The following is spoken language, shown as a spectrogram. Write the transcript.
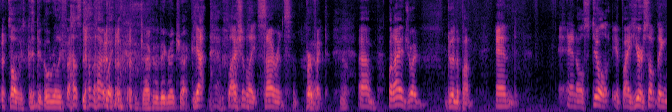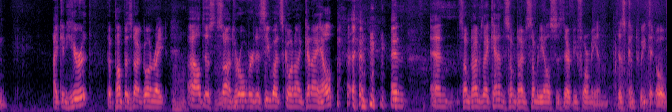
it's always good to go really fast down the highway. Driving the big red truck. Yeah, flashing lights, sirens, perfect. Yeah. Um, but I enjoyed doing the pump, and and I'll still, if I hear something, I can hear it. The pump is not going right. I'll just saunter over to see what's going on. Can I help? and and sometimes I can. Sometimes somebody else is there before me and just can tweak it. Oh,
